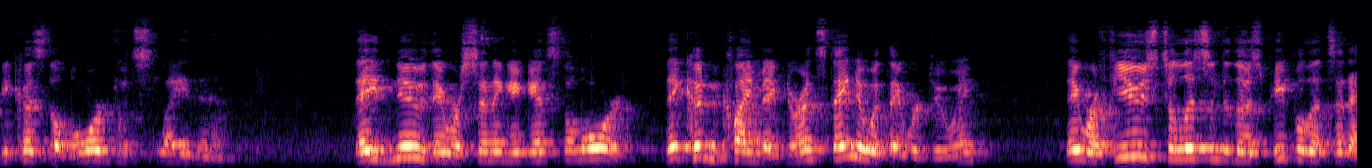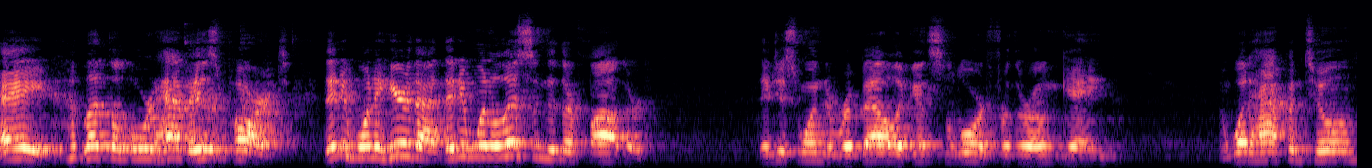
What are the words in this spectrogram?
because the Lord would slay them. They knew they were sinning against the Lord. They couldn't claim ignorance, they knew what they were doing. They refused to listen to those people that said, hey, let the Lord have his part. They didn't want to hear that. They didn't want to listen to their father. They just wanted to rebel against the Lord for their own gain. And what happened to them?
